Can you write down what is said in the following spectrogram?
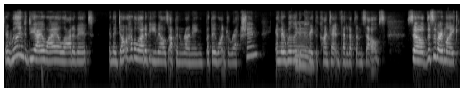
they're willing to DIY a lot of it and they don't have a lot of emails up and running, but they want direction and they're willing mm. to create the content and set it up themselves. So this is where I'm like,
